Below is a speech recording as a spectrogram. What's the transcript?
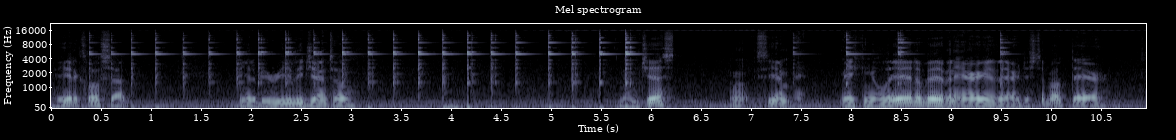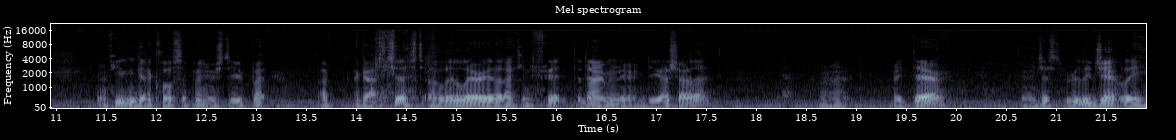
If you get a close-up, you got to be really gentle. And I'm just, well, see I'm making a little bit of an area there, just about there. I don't know if you can get a close-up in here, Steve, but I've, I got just a little area that I can fit the diamond there. Do you got a shot of that? Yeah. All right, right there. And just really gently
